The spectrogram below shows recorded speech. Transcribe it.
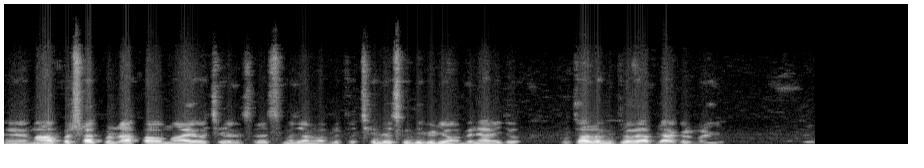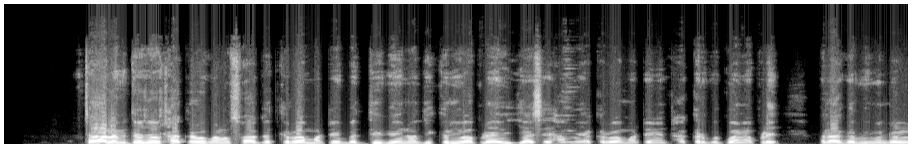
મહાપ્રસાદ પણ રાખવામાં આવ્યો છે અને સરસ મજાનો આપણે તો છેલ્લે સુધી વિડીયોમાં બન્યા રહીજો. તો ચાલો મિત્રો, હવે આપણે આગળ મળીએ. ચાલો મિત્રો, જો ઠાકર ભગવાનનું સ્વાગત કરવા માટે બધી બહેનો, દીકરીઓ આપણે આવી ગયા છે સામે કરવા માટે અને ઠાકર ભગવાન આપણે પરાગરબી મંડળ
